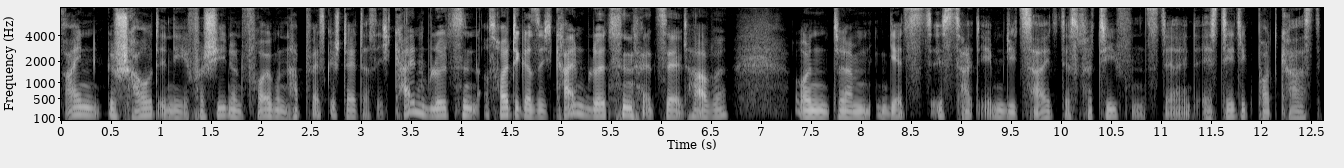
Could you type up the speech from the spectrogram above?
reingeschaut in die verschiedenen Folgen und habe festgestellt, dass ich keinen Blödsinn, aus heutiger Sicht keinen Blödsinn erzählt habe. Und ähm, jetzt ist halt eben die Zeit des Vertiefens. Der Ästhetik-Podcast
